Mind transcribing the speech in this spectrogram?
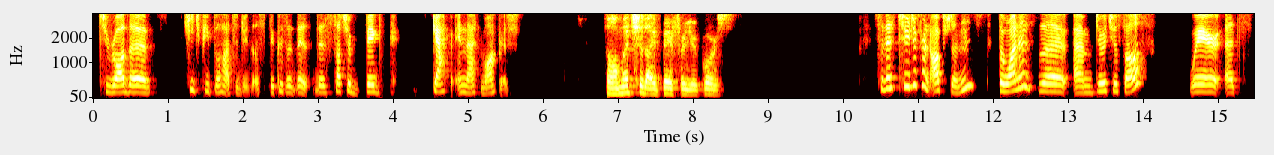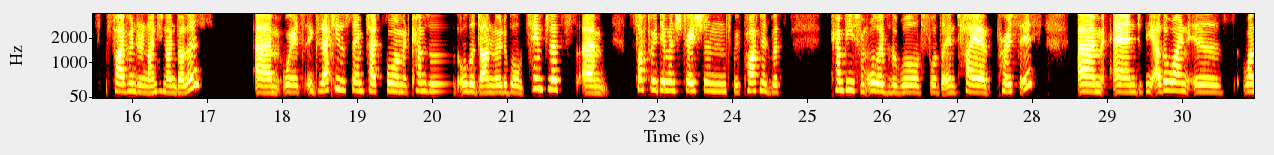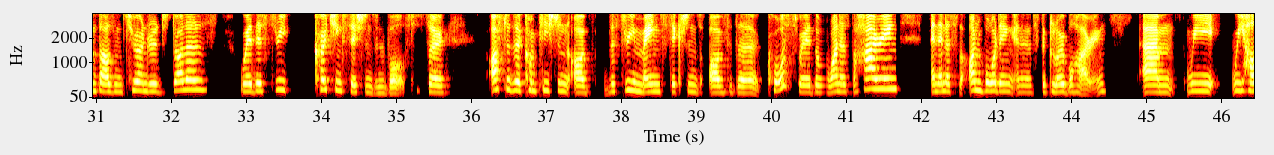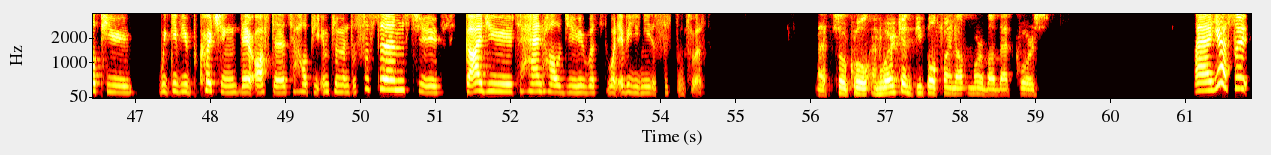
to rather teach people how to do this because there, there's such a big gap in that market. So how much should I pay for your course? So there's two different options. The one is the um, do-it-yourself, where it's $599, um, where it's exactly the same platform. It comes with all the downloadable templates, um, software demonstrations. We've partnered with companies from all over the world for the entire process. Um, and the other one is $1,200, where there's three coaching sessions involved. So after the completion of the three main sections of the course, where the one is the hiring, and then it's the onboarding and then it's the global hiring. Um, we we help you we give you coaching thereafter to help you implement the systems to guide you to handhold you with whatever you need assistance with. That's so cool. And where can people find out more about that course? Uh, yeah so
